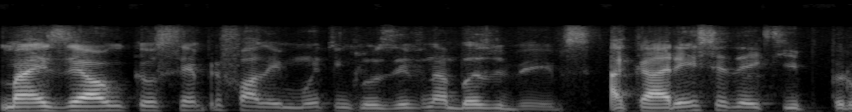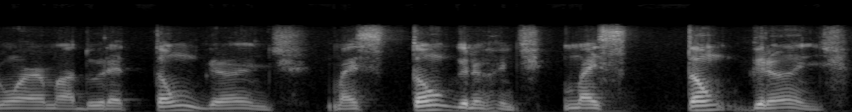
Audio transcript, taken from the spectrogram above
Mas é algo que eu sempre falei muito, inclusive na Busby Babes. A carência da equipe por um armador é tão grande, mas tão grande, mas tão grande,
